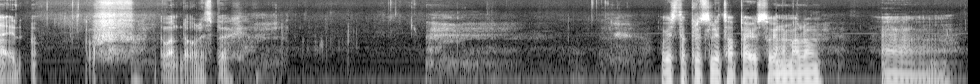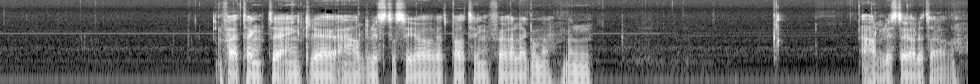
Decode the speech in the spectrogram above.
Nei, det var en dårlig spøk. Og hvis jeg plutselig tar pauser innimellom uh, For jeg tenkte egentlig jeg hadde lyst til å gjøre et par ting før jeg legger meg, men jeg hadde lyst til å gjøre dette her.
